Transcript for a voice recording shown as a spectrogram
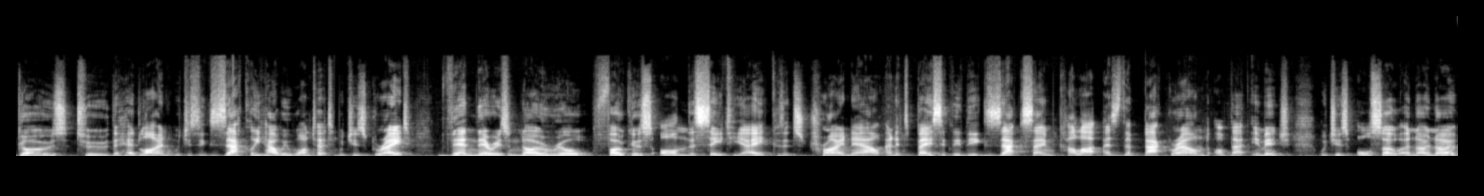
goes to the headline, which is exactly how we want it, which is great. Then there is no real focus on the CTA because it's try now and it's basically the exact same color as the background of that image, which is also a no-no.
